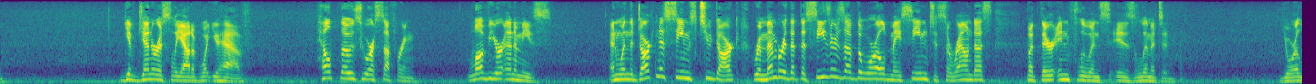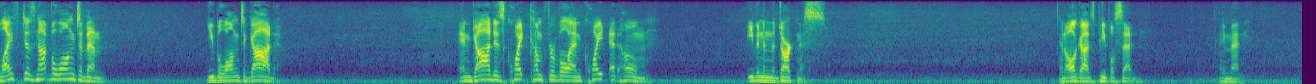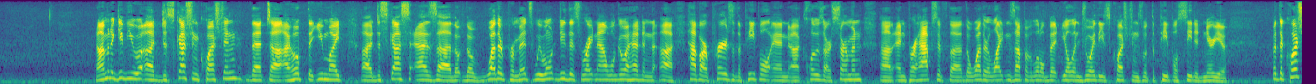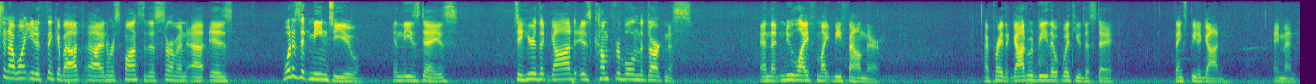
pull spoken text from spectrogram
Give generously out of what you have. Help those who are suffering. Love your enemies and when the darkness seems too dark, remember that the Caesars of the world may seem to surround us, but their influence is limited. Your life does not belong to them. You belong to God. And God is quite comfortable and quite at home, even in the darkness. And all God's people said, Amen. Now, I'm going to give you a discussion question that uh, I hope that you might uh, discuss as uh, the, the, weather permits. We won't do this right now. We'll go ahead and uh, have our prayers of the people and uh, close our sermon. Uh, and perhaps if the, the weather lightens up a little bit, you'll enjoy these questions with the people seated near you. But the question I want you to think about in response to this sermon is what does it mean to you in these days to hear that God is comfortable in the darkness? And that new life might be found there. I pray that God would be with you this day. Thanks be to God. Amen.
